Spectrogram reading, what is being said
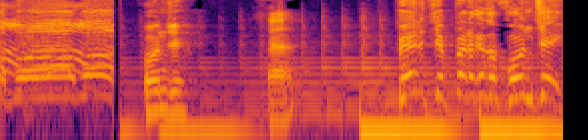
అబో అబో ఫోన్ చేయి. పేరు చెప్పాడు కదా ఫోన్ చేయి.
